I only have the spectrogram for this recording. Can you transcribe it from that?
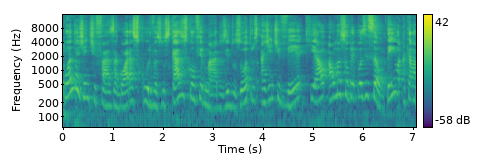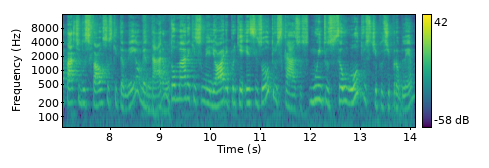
Quando a gente faz agora as curvas dos casos confirmados e dos outros, a gente vê que há, há uma sobreposição. Tem aquela parte dos falsos que também aumentaram. Tomara que isso melhore, porque esses outros casos, muitos são outros tipos de problema.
